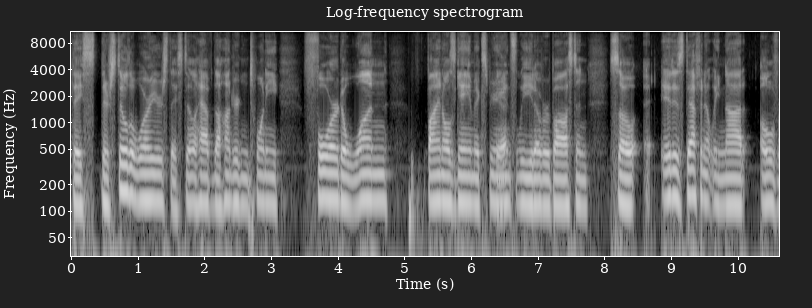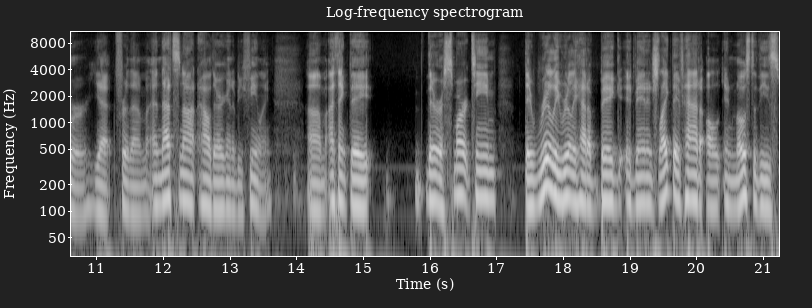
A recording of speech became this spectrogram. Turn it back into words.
they they're still the Warriors. They still have the 124 to one finals game experience lead over Boston. So uh, it is definitely not over yet for them, and that's not how they're going to be feeling. Um, I think they they're a smart team. They really, really had a big advantage, like they've had all, in most of these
